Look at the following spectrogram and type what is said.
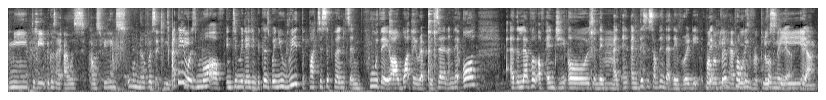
me to be because I, I was I was feeling so nervous actually. I think it was more of intimidating because when you read the participants and who they are, what they represent, and they're all at the level of NGOs, and they and, mm. and, and this is something that they've already probably they're have worked very closely and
